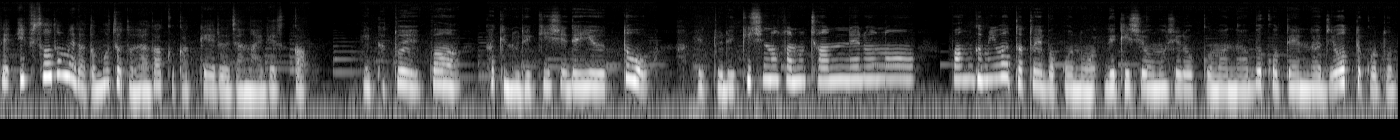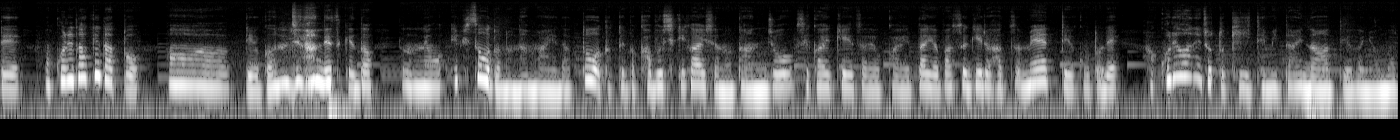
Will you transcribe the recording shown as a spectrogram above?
でエピソード名だともうちょっと長く書けるじゃないですか。え例えばさっきの歴史で言うと、えっと、歴史のそのチャンネルの番組は例えばこの歴史を面白く学ぶ古典ラジオってことで、まあ、これだけだとあーっていう感じなんですけどその、ね、エピソードの名前だと例えば株式会社の誕生世界経済を変えたやばすぎる発明っていうことであこれはねちょっと聞いてみたいなっていうふうに思っ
